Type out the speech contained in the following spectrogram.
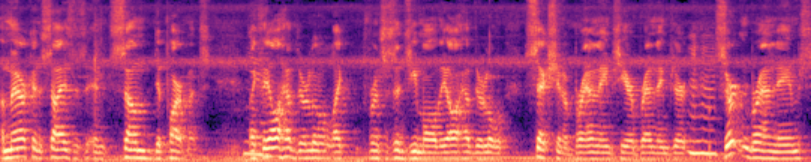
American sizes in some departments. Like they all have their little, like for instance in Gmall, they all have their little section of brand names here, brand names there. Certain brand names,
